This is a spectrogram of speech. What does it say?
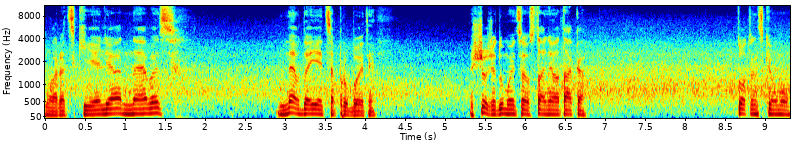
Варацкеля, Невес. Не вдається пробити. Ну що ж, я думаю, це остання атака. Тотенському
